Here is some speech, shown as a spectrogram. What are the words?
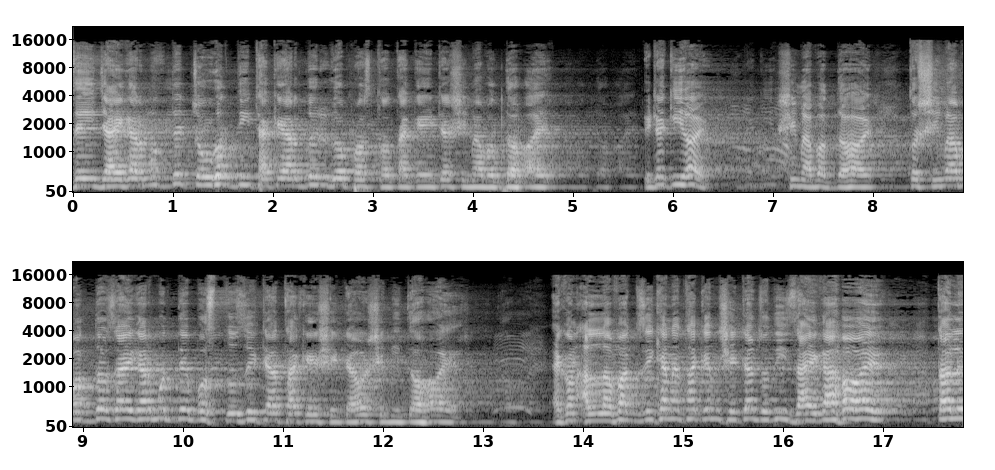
যেই জায়গার মধ্যে চৌহদ্দি থাকে আর দৈর্ঘ্য প্রস্থ থাকে, এটা সীমাবদ্ধ হয়। এটা কি হয়? সীমাবদ্ধ হয়। তো সীমাবদ্ধ জায়গার মধ্যে বস্তু যেটা থাকে, সেটাও সীমিত হয়। এখন আল্লাহাক যেখানে থাকেন, সেটা যদি জায়গা হয়, তাহলে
